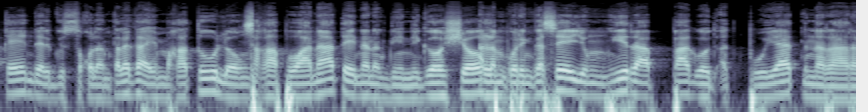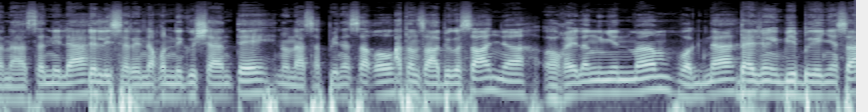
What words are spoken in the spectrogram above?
akin dahil gusto ko lang talaga ay makatulong sa kapwa natin na nagninegosyo. Alam ko rin kasi yung hirap, pagod at puyat na nararanasan nila. Dahil isa rin akong negosyante nung nasa Pinas ako. At ang sabi ko sa kanya, okay lang yun ma'am, wag na. Dahil yung ibibigay niya sa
